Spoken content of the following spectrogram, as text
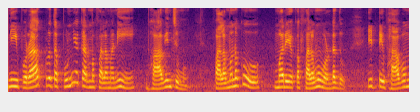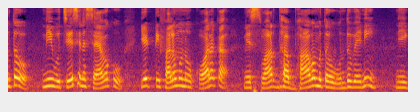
నీ పురాకృత పుణ్యకర్మ ఫలమని భావించుము. ఫలమునకు మరి యొక్క ఫలము ఉండదు. ఇట్టి భావముతో నీవు చేసిన సేవకు ఎట్టి ఫలమును కోరక నిస్వార్థ భావముతో ఉందువేని నీ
